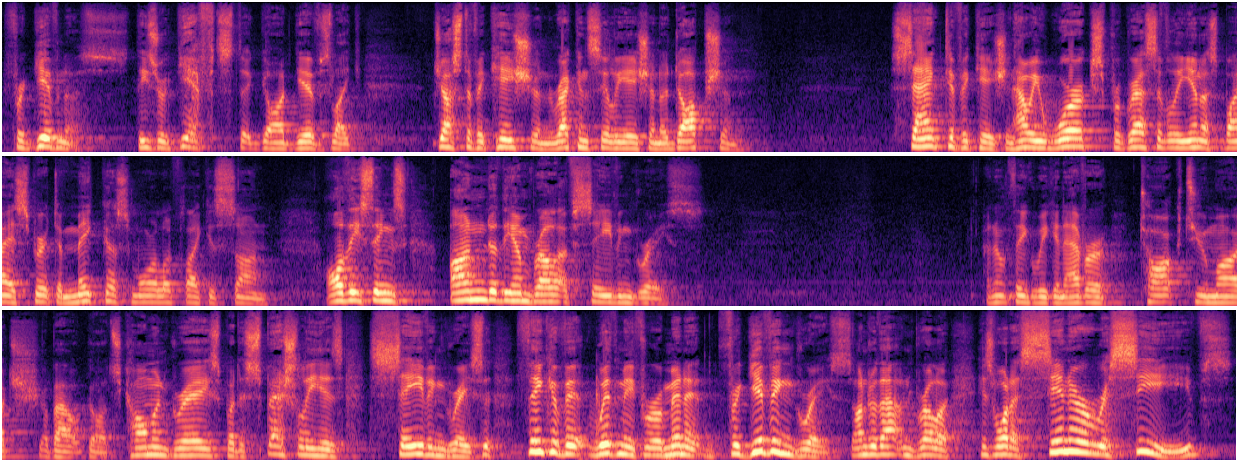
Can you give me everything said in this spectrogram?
forgiveness. These are gifts that God gives, like justification, reconciliation, adoption, sanctification, how he works progressively in us by his Spirit to make us more look like his Son all these things under the umbrella of saving grace. I don't think we can ever talk too much about God's common grace, but especially His saving grace. Think of it with me for a minute. Forgiving grace, under that umbrella, is what a sinner receives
